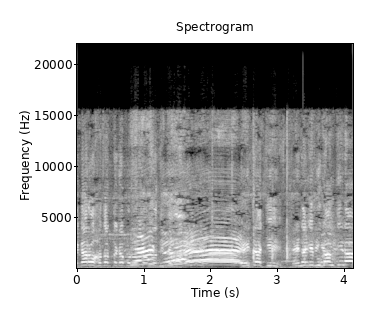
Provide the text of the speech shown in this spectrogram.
এগারো হাজার টাকা পর্যন্ত আমরা দিতে পারি। এইটা কি? এটা কি ভোগান্তি না?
